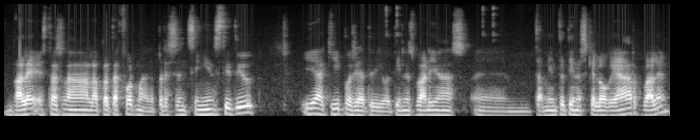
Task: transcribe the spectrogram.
Vale, esta es la, plataforma del Presencing Institute y aquí, pues ya te digo, tienes varias... Em, también te tienes que loguear, ¿vale?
